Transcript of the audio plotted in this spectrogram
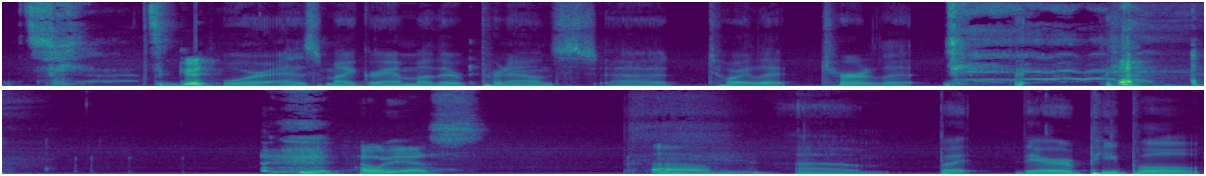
That's, that's good. Or as my grandmother pronounced uh, toilet, turlet. oh yes. Um, um, but there are people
